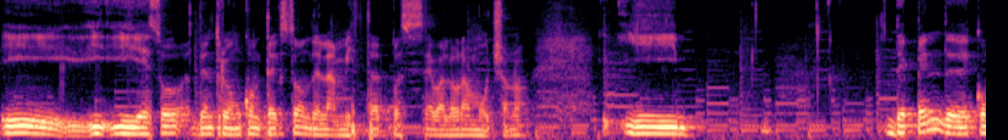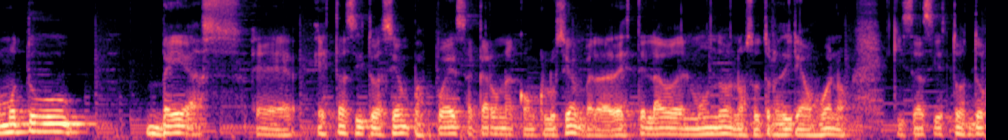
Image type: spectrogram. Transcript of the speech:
y, eso dentro de un contexto donde la amistad pues se valora mucho, ¿no? Y depende de cómo tú veas eh, esta situación, pues puedes sacar una conclusión, ¿verdad? De este lado del mundo nosotros diríamos, bueno, quizás si estos dos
